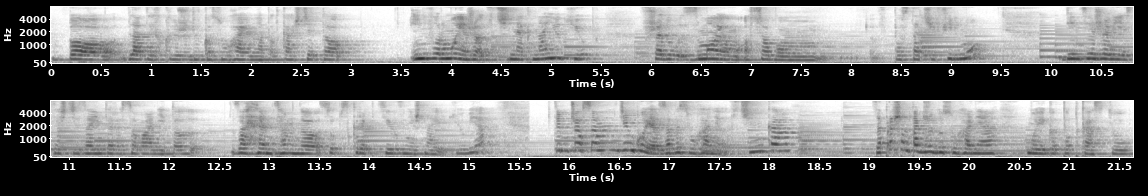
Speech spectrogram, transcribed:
bo dla tych, którzy tylko słuchają na podcaście, to informuję, że odcinek na YouTube wszedł z moją osobą w postaci filmu. Więc jeżeli jesteście zainteresowani, to zachęcam do subskrypcji również na YouTubie. Tymczasem dziękuję za wysłuchanie odcinka. Zapraszam także do słuchania mojego podcastu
